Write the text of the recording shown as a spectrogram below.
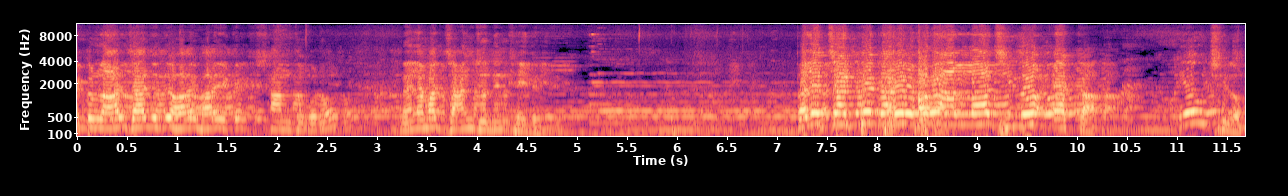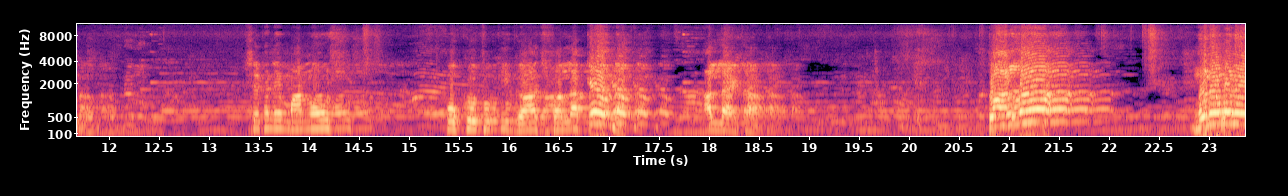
একটু লাল চা যদি হয় ভাই, একে শান্ত করো, নাহলে আমার যান যদিন খেয়ে দেবে তাহলে চারটে কারের উপরে আল্লাহ ছিল একা, কেউ ছিল না। সেখানে মানুষ পশু পক্ষী গাছপালা, কেউ না, আল্লাহ একা। তো আল্লাহ মনে মনে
